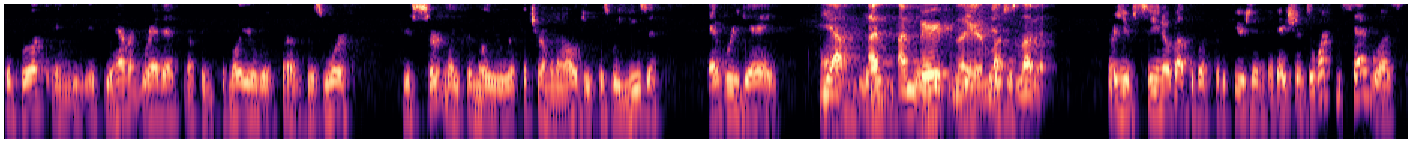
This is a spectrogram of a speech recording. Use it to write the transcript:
the book and if you haven't read it or been familiar with um, his work, you're certainly familiar with the terminology because we use it every day. Yeah, um, I'm, I'm very familiar. Just, love, just, love it. Or you so you know about the book, The Diffusion of Innovations. And what he said was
